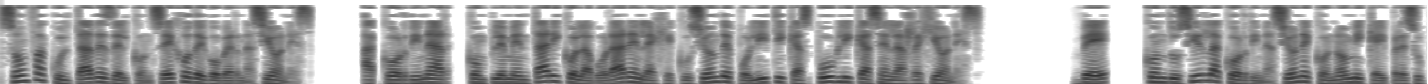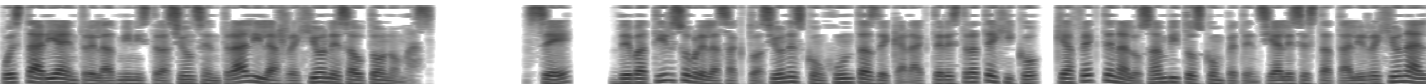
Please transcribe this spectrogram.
Son facultades del Consejo de Gobernaciones. a coordinar, complementar y colaborar en la ejecución de políticas públicas en las regiones. B. Conducir la coordinación económica y presupuestaria entre la Administración Central y las regiones autónomas. C. Debatir sobre las actuaciones conjuntas de carácter estratégico, que afecten a los ámbitos competenciales estatal y regional,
